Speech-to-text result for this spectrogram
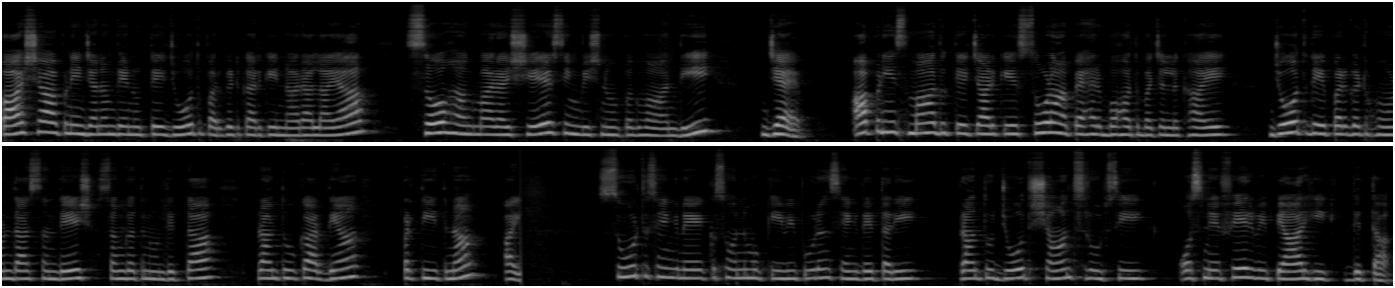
ਪਾਸ਼ਾ ਆਪਣੇ ਜਨਮ ਦਿਨ ਉੱਤੇ ਜੋਤ ਪ੍ਰਗਟ ਕਰਕੇ ਨਾਰਾ ਲਾਇਆ, ਸੋ ਹੰਗ ਮਹਾਰਾਜ, ਸ਼ੇਰ ਸਿੰਘ ਵਿਸ਼ਨੂੰ ਭਗਵਾਨ ਦੀ ਜੈ। ਆਪਣੀ ਸਮਾਧ ਉੱਤੇ ਚੜ ਕੇ 16 ਪਹਿਰ ਬਹੁਤ ਬਚਨ ਲਿਖਾਏ। ਜੋਤ ਦੇ ਪ੍ਰਗਟ ਹੋਣ ਦਾ ਸੰਦੇਸ਼ ਸੰਗਤ ਨੂੰ ਦਿੱਤਾ, ਪਰੰਤੂ ਘਰਦਿਆਂ ਪ੍ਰਤੀਤ ਨਾ ਆਈ। ਸੂਰਤ ਸਿੰਘ ਨੇ ਕਸੁੰਨ ਮੁੱਕੀ ਵੀ ਪੂਰਨ ਸਿੰਘ ਦੇ ਤਰੀ, ਪਰੰਤੂ ਜੋਤ ਸ਼ਾਂਤ ਸਰੂਪ ਸੀ, ਉਸਨੇ ਫੇਰ ਵੀ ਪਿਆਰ ਹੀ ਦਿੱਤਾ।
